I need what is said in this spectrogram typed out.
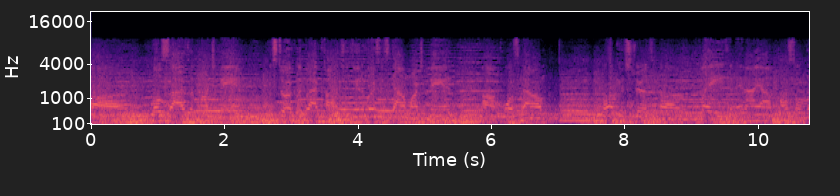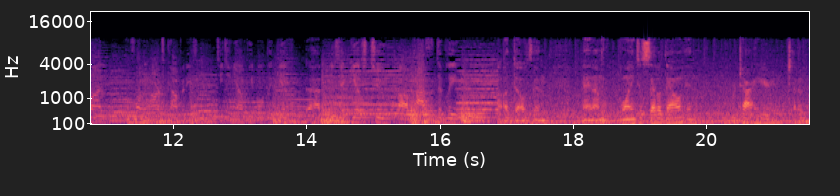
uh, both sides of marching band, historically black colleges, university style marching band, uh, corps style, orchestras, uh, plays, and then I um, also run performing arts companies, teaching young people to give, uh, to their gifts to uh, positively adults, and and I'm wanting to settle down and retire here in Chattanooga.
